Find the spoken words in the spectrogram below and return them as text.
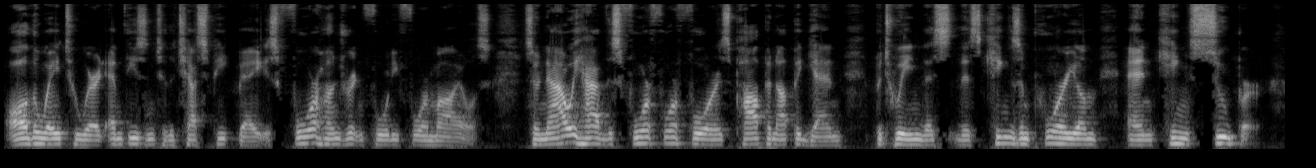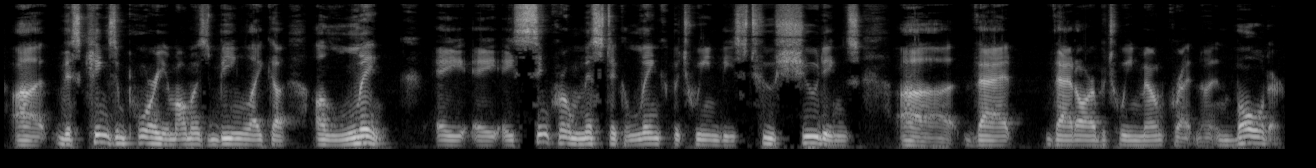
all the way to where it empties into the Chesapeake Bay is 444 miles. So now we have this 444 is popping up again between this this King's Emporium and King Sooper uh, this King's Emporium almost being like a, a link, a, a, a synchromystic link between these two shootings uh, that, that are between Mount Gretna and Boulder.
